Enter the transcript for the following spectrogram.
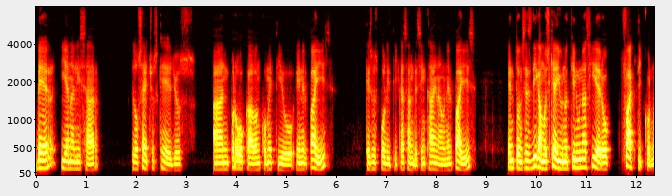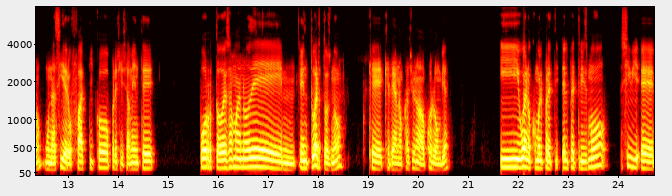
ver y analizar los hechos que ellos han provocado, han cometido en el país que sus políticas han desencadenado en el país. Entonces, digamos que ahí uno tiene un asidero fáctico, ¿no? Un asidero fáctico precisamente por toda esa mano de mm, entuertos, ¿no? Que, le han ocasionado Colombia. Y bueno, como el, el petrismo, si, eh,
